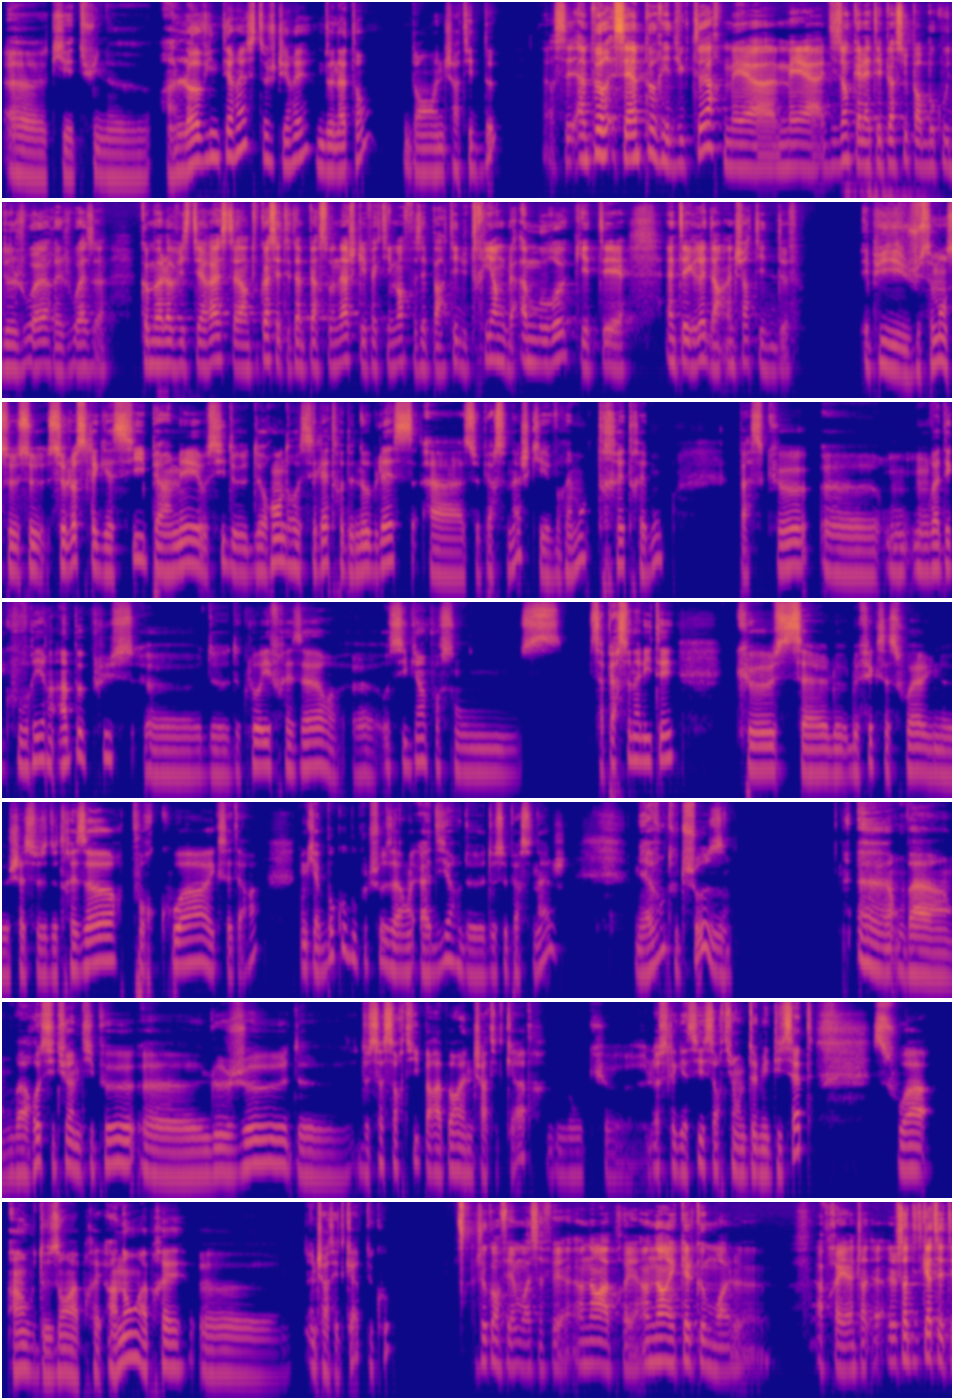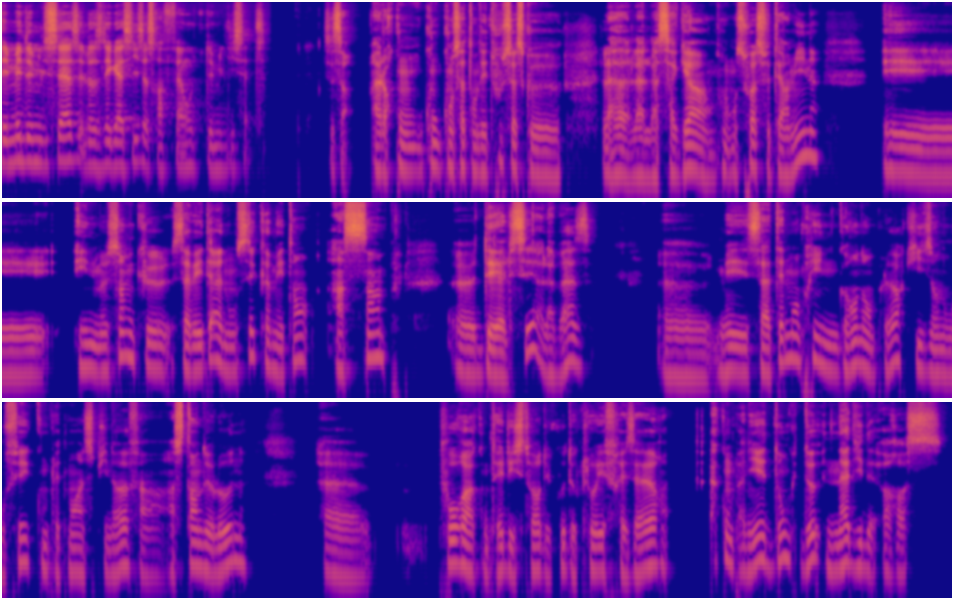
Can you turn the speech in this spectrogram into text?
euh, qui est une, un love interest, je dirais, de Nathan dans Uncharted 2. Alors, C'est un peu, c'est un peu réducteur, mais, euh, mais euh, disons qu'elle a été perçue par beaucoup de joueurs et joueuses euh, comme un love interest. En tout cas, c'était un personnage qui effectivement faisait partie du triangle amoureux qui était intégré dans Uncharted 2. Et puis justement, ce, ce- ce Lost Legacy permet aussi de, de rendre ses lettres de noblesse à ce personnage qui est vraiment très très bon. Parce que euh, on, va découvrir un peu plus euh, de, Chloé Fraser, euh, aussi bien pour son, sa personnalité que le, fait que ça soit une chasseuse de trésors, pourquoi, etc. Donc il y a beaucoup beaucoup de choses à, dire de ce personnage. Mais avant toute chose, euh, on, va, on va resituer un petit peu euh, le jeu de, de sa sortie par rapport à Uncharted 4. Donc euh, Lost Legacy est sorti en 2017, soit un ou deux ans après, un an après Uncharted 4 du coup. Je confirme, moi, ça fait un an après, un an et quelques mois. Le... Après, Uncharted Uncharted 4 c'était mai 2016, et Lost Legacy ça sera fin août 2017. C'est ça. Alors qu'on s'attendait tous à ce que la, la- la saga en soi se termine. Et, il me semble que ça avait été annoncé comme étant un simple euh, DLC à la base. Euh, mais ça a tellement pris une grande ampleur qu'ils en ont fait complètement un spin-off, un, un stand-alone, euh, pour raconter l'histoire du coup de Chloé Fraser, accompagnée donc de Nadine Ross.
